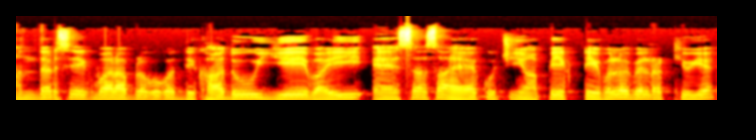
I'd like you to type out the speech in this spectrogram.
अंदर से एक बार आप लोगों को दिखा दूँ, ये भाई ऐसा सा है, कुछ यहाँ पे एक टेबल वेबल रखी हुई है।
